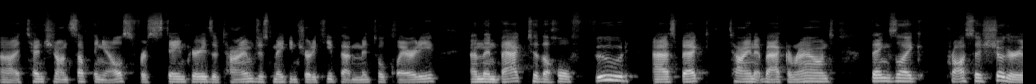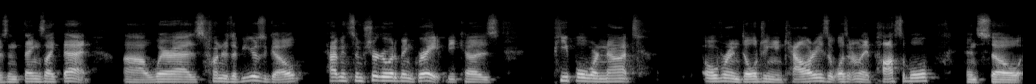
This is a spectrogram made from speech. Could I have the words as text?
uh, attention on something else for sustained periods of time, just making sure to keep that mental clarity. And then back to the whole food aspect, tying it back around, things like processed sugars and things like that. Uh, whereas hundreds of years ago, having some sugar would have been great because people were not overindulging in calories. It wasn't really possible, and so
